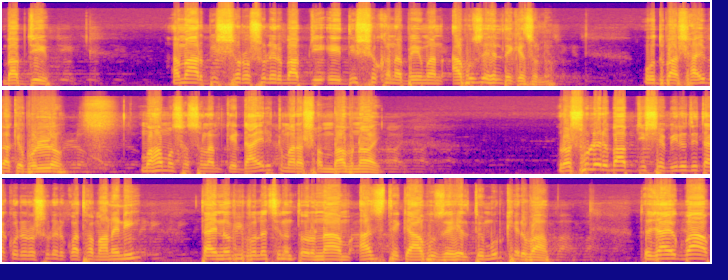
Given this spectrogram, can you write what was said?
বাবজি আমার বিশ্ব রসুলের বাপজি এই দৃশ্যখানা বেইমান আবু জেহেল দেখেছিল। উদ্বা সাহিবাকে বলল, মোহাম্মদ সাল্লামকে ডাইরেক্ট মারা সম্ভব নয়। রসুলের বাপজি সে বিরোধিতা করে রসুলের কথা মানেনি। তাই নবী বলেছিলেন, তোর নাম আজ থেকে আবু জেহেল, তুই মূর্খের বাপ। তো যাই হোক, বাপ,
